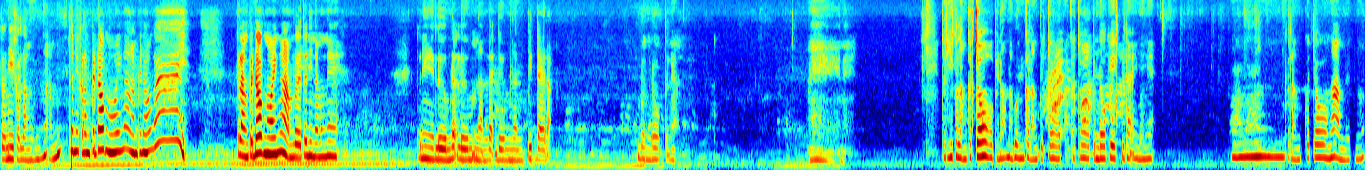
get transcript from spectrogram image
ตัวนี้กำลังงาม ตัวนี้กำลังเป็นดอกน้อยงามพี่น้องเอ้ยกำลังเป็นดอกน้อยงามเลยตัวนี้นะมึงแน่ตัวนี้เริ่มละเริ่มนั่นและเริ่มนั่นปิดได้ละเบิ่งดอกตัวนี้ ตัวนี้กำลังกระจ้อพี่น้องนะเบิ่งกำลังเป็นจ้อกระจ้อเป็นดอกเค้กอยู่ได้มึงไงอืมกำลังกระจ้องามเลยพี่น้อง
